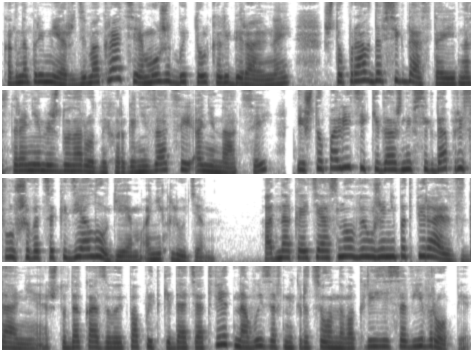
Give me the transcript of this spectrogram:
как, например, демократия может быть только либеральной, что правда всегда стоит на стороне международных организаций, а не наций, и что политики должны всегда прислушиваться к идеологиям, а не к людям. Однако эти основы уже не подпирают здания, что доказывают попытки дать ответ на вызов миграционного кризиса в Европе.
